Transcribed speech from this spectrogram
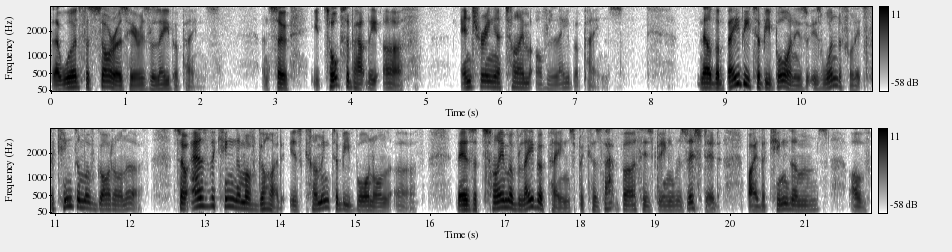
The word for sorrows here is labor pains. And so it talks about the earth entering a time of labor pains. Now, the baby to be born is, is wonderful. It's the kingdom of God on earth. So, as the kingdom of God is coming to be born on earth, there's a time of labor pains because that birth is being resisted by the kingdoms of,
